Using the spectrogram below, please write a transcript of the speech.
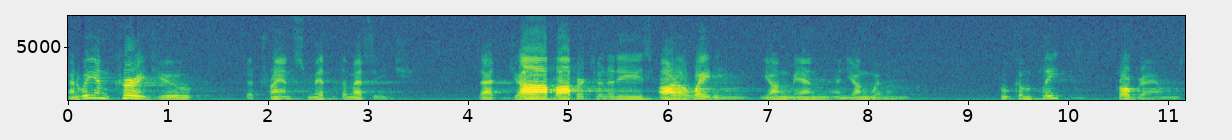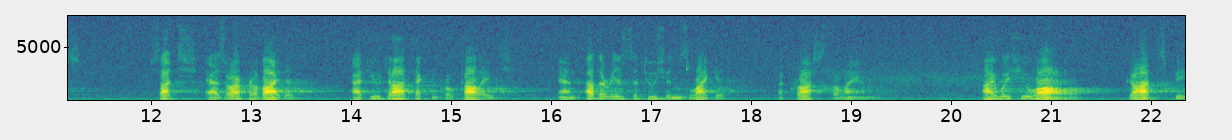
And we encourage you to transmit the message that job opportunities are awaiting young men and young women who complete programs such as are provided at Utah Technical College and other institutions like it across the land. I wish you all Godspeed.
